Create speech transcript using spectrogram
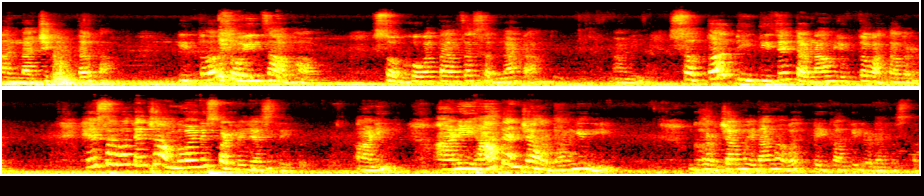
अन्नाची कमतरता इतर सोयींचा अभाव सभोवतालचा सन्नाटा आणि सतत भीतीचे तणावयुक्त वातावरण हे सर्व त्यांच्या अंगवळणीच पडलेले असते. आणि आणि ह्या त्यांच्या अर्धांगिनी घरच्या मैदानावर एकाकी लढत असतात.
